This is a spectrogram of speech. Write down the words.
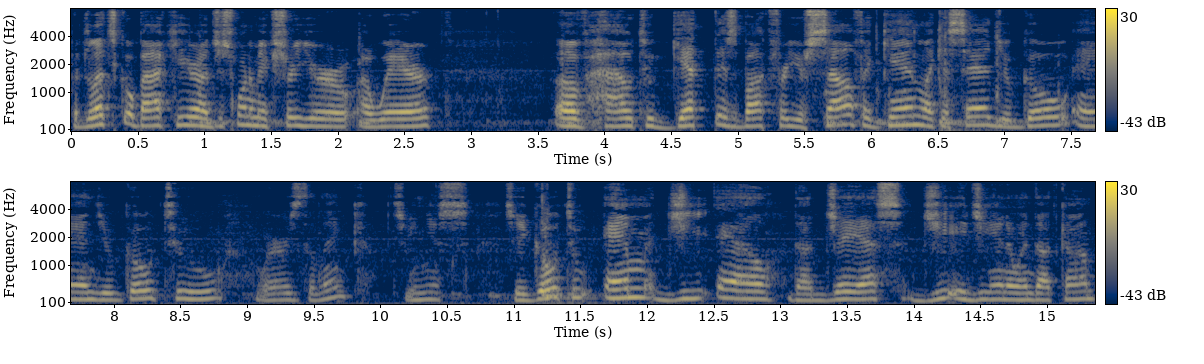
but let's go back here. I just want to make sure you're aware of how to get this bot for yourself. Again like I said you go and you go to where is the link? Genius. So you go to mgl.js gagnon.com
